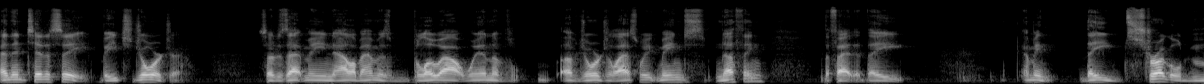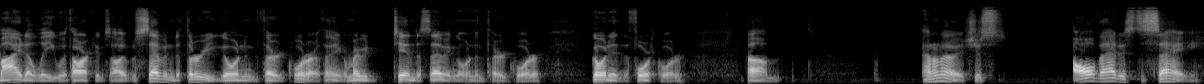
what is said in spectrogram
And then Tennessee beats Georgia. So does that mean Alabama's blowout win of of Georgia last week means nothing? The fact that they, I mean, they struggled mightily with Arkansas. It was seven to three going into the third quarter, I think, or maybe ten to seven going into the third quarter, going into the fourth quarter. Um, I don't know. It's just all that is to say,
